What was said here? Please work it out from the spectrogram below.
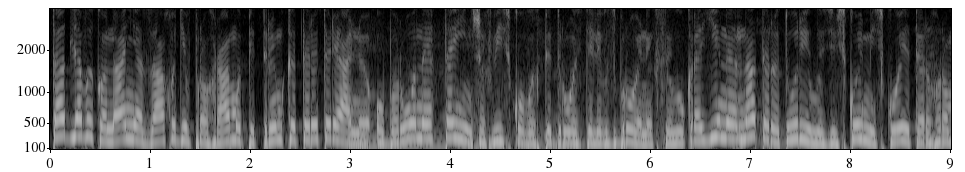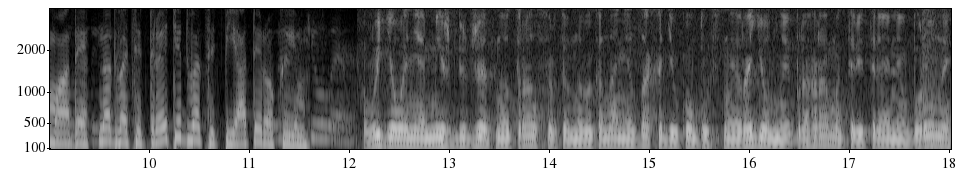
та для виконання заходів програми підтримки територіальної оборони та інших військових підрозділів збройних сил України на території Лозівської міської тергромади на 23-25 роки. Виділення міжбюджетного трансферту на виконання заходів комплексної районної програми територіальної оборони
